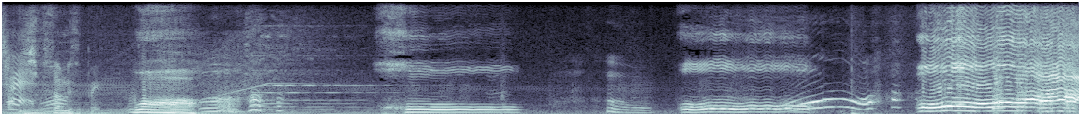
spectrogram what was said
23에서 100. 와. 호. 오. 오. 오. 오. 아!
